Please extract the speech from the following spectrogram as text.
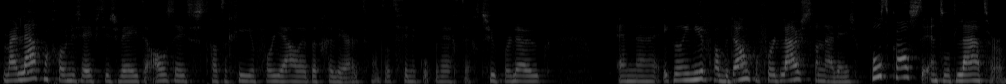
maar laat me gewoon eens eventjes weten als deze strategieën voor jou hebben gewerkt. Want dat vind ik oprecht echt super leuk. En uh, ik wil je in ieder geval bedanken voor het luisteren naar deze podcast. En tot later.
